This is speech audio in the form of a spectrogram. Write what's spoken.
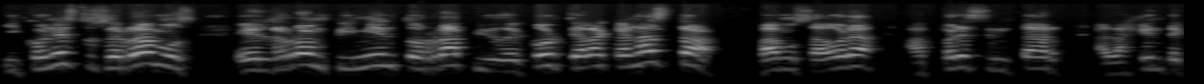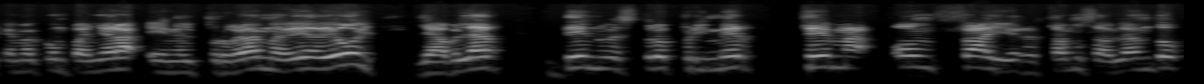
Y con esto cerramos el rompimiento rápido de corte a la canasta. Vamos ahora a presentar a la gente que me acompañará en el programa de día de hoy y hablar de nuestro primer tema on fire. Estamos hablando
